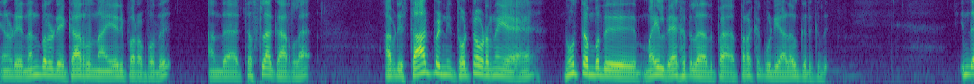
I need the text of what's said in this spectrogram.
என்னுடைய நண்பருடைய காரில் நான் ஏறி போகிற போது அந்த டெஸ்லா காரில் அப்படி ஸ்டார்ட் பண்ணி தொட்ட உடனேயே நூற்றம்பது மைல் வேகத்தில் அது ப பறக்கக்கூடிய அளவுக்கு இருக்குது. இந்த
